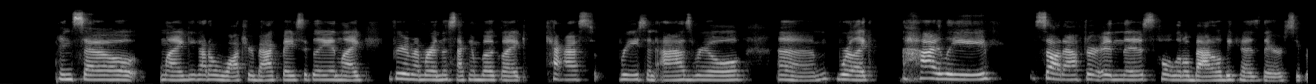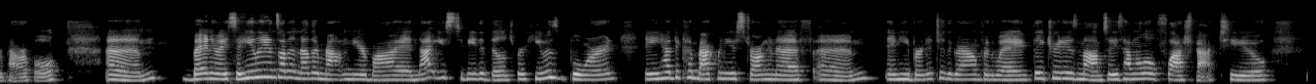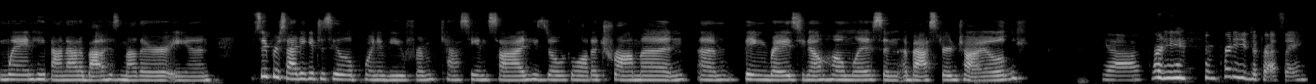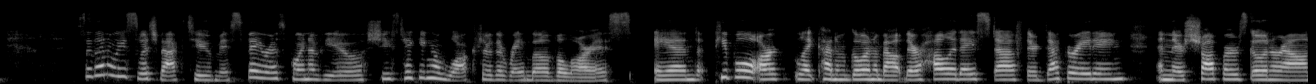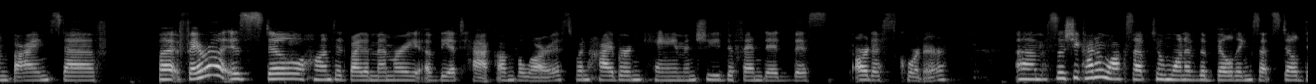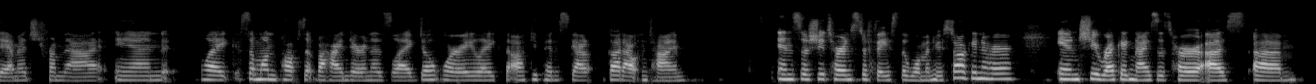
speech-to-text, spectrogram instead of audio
and so like you got to watch your back basically and like if you remember in the second book like Cass, Rhys and Azriel um were like highly sought after in this whole little battle because they're super powerful. Um, but anyway, so he lands on another mountain nearby, and that used to be the village where he was born. And he had to come back when he was strong enough. Um, and he burned it to the ground for the way they treated his mom. So he's having a little flashback to when he found out about his mother and super sad you get to see a little point of view from Cassian's side. He's dealt with a lot of trauma and um, being raised, you know, homeless and a bastard child. Yeah, pretty pretty depressing. So then we switch back to Miss Feyre's point of view. She's taking a walk through the rainbow of Velaris, and people are like kind of going about their holiday stuff. They're decorating, and there's shoppers going around buying stuff. But Feyre is still haunted by the memory of the attack on Velaris when Hybern came and she defended this artist's quarter. Um, so she kind of walks up to one of the buildings that's still damaged from that and like someone pops up behind her and is like don't worry like the occupants got got out in time. And so she turns to face the woman who's talking to her and she recognizes her as um,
